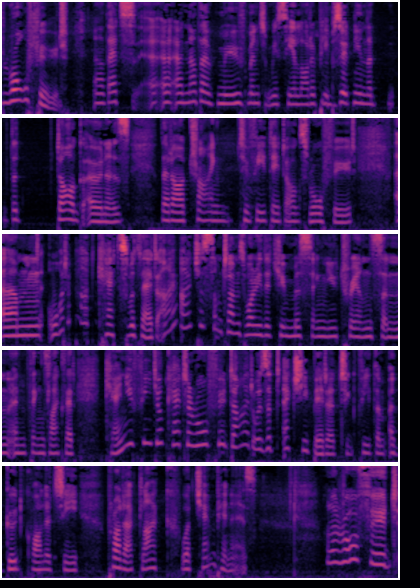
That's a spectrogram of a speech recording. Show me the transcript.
Raw food. Now that's a, a- another movement. We see a lot of people, hmm. certainly in the the dog owners, that are trying to feed their dogs raw food. Um, what about cats with that? I, I just sometimes worry that you're missing nutrients and, and things like that. Can you feed your cat a raw food diet, or is it actually better to feed them a good quality product like what Champion is? Well, a raw food,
